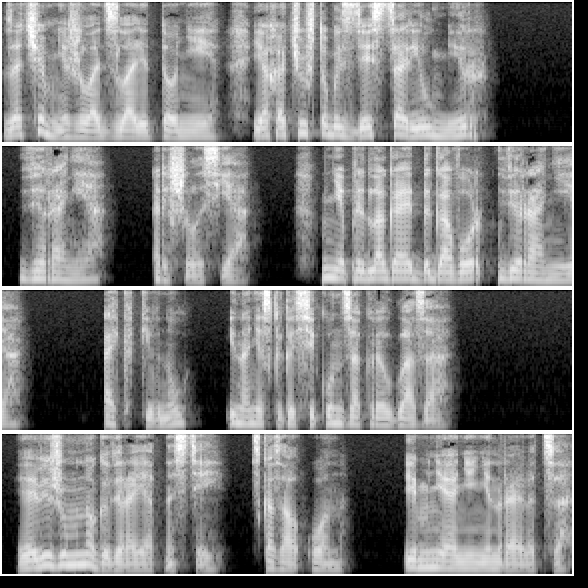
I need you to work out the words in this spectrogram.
Зачем мне желать зла Литонии? Я хочу, чтобы здесь царил мир. Верания, решилась я. Мне предлагает договор Верания. Айк кивнул и на несколько секунд закрыл глаза. «Я вижу много вероятностей», — сказал он. «И мне они не нравятся».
